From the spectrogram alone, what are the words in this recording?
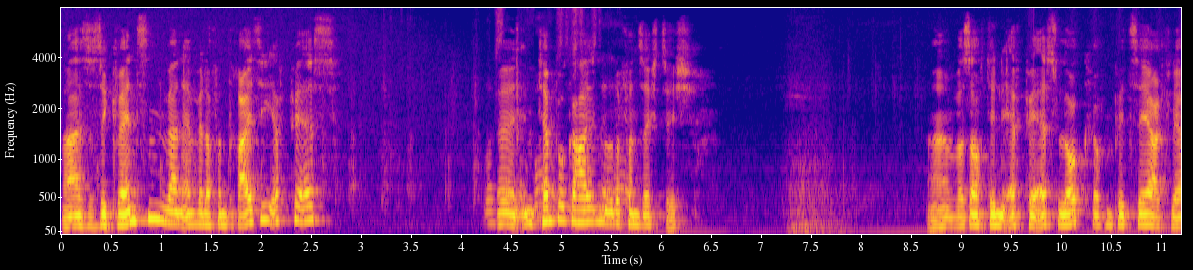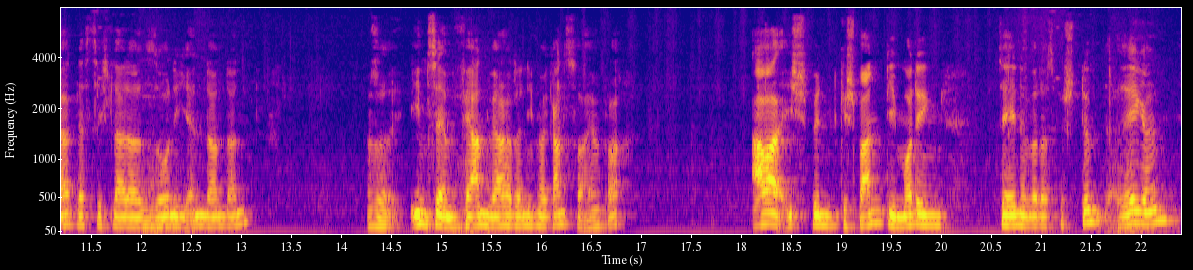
Na, also Sequenzen werden entweder von 30 FPS äh, im Tempo gehalten oder von 60. Ja, was auch den FPS-Log auf dem PC erklärt, lässt sich leider so nicht ändern dann. Also ihn zu entfernen wäre dann nicht mehr ganz so einfach. Aber ich bin gespannt, die Modding-Szene wird das bestimmt regeln.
